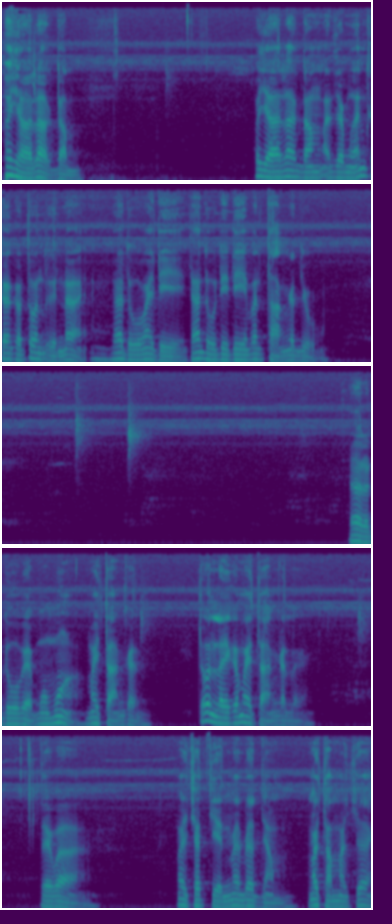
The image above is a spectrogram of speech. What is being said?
พญาลากดำ พญาลากดำอาจจะเหมือนกันกับต้นอื่นได้ ถ้าดูไม่ดี ถ้าดูดีๆ มันต่างกันอยู่ ถ้าเราดูแบบมั่วๆไม่ต่างกัน ต้นอะไรก็ไม่ต่างกันเลยเรียกว่า ไม่ชัดเจนไม่แม่นยำไม่ทำให้แจ้ง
